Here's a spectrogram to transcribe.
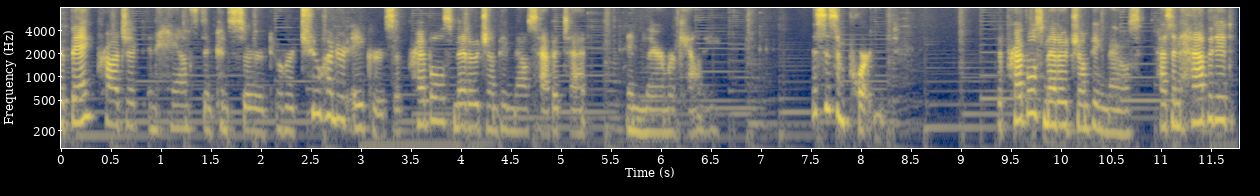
The bank project enhanced and conserved over 200 acres of Preble's meadow jumping mouse habitat in Larimer County. This is important. The Preble's meadow jumping mouse has inhabited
